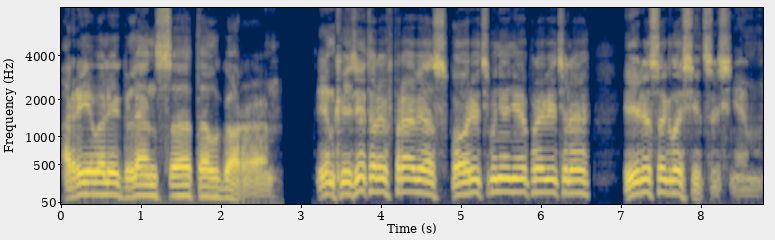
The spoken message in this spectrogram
Ривали Гленса Талгора. Инквизиторы вправе оспорить мнение правителя или согласиться с ним.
